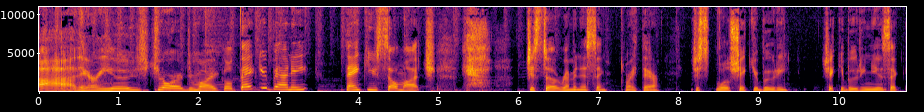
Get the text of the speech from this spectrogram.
Ah, there he is, George Michael. Thank you, Benny. Thank you so much. Yeah, just uh, reminiscing right there. Just a little shake your booty, shake your booty music.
